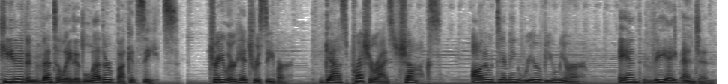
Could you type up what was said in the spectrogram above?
heated and ventilated leather bucket seats, trailer hitch receiver, gas pressurized shocks, auto dimming rear view mirror, and V8 engine.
